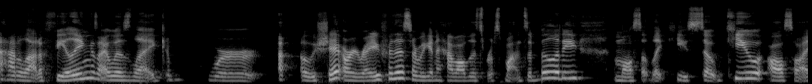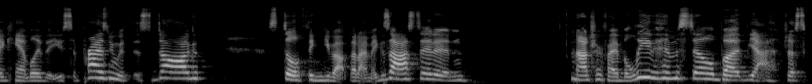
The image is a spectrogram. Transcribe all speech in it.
had a lot of feelings. I was like, we're uh, oh shit are we ready for this are we gonna have all this responsibility i'm also like he's so cute also i can't believe that you surprised me with this dog still thinking about that i'm exhausted and not sure if i believe him still but yeah just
